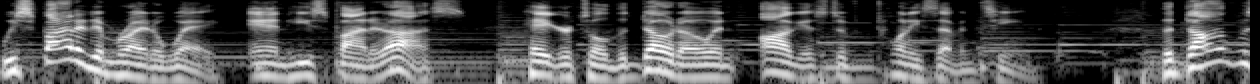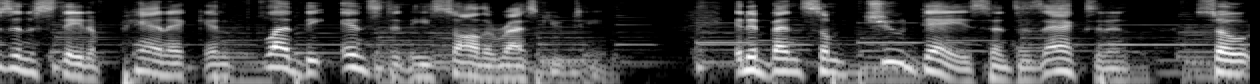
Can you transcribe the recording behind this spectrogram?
We spotted him right away and he spotted us Hagar told the dodo in August of 2017 the dog was in a state of panic and fled the instant he saw the rescue team. It had been some two days since his accident So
